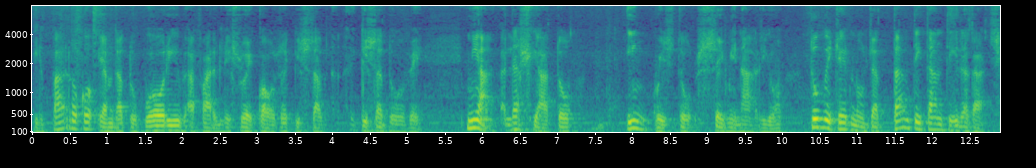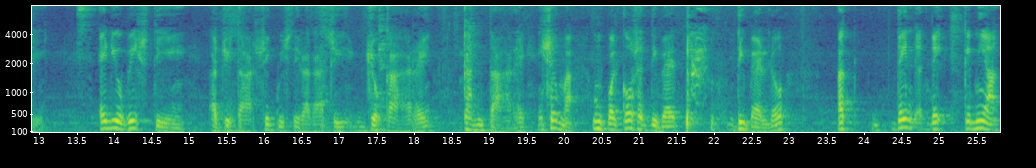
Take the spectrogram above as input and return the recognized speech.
il parroco è andato fuori a fare le sue cose, chissà, chissà dove. Mi ha lasciato in questo seminario dove c'erano già tanti tanti ragazzi e li ho visti agitarsi questi ragazzi, giocare, cantare, insomma un qualcosa di, be di bello a, de, de, che mi ha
